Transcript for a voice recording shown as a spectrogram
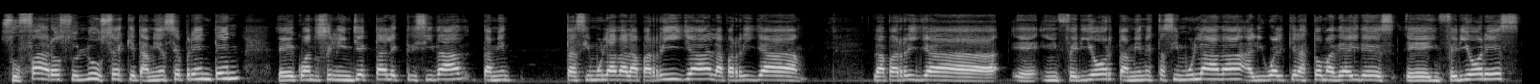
sus faros, sus luces, que también se prenden eh, cuando se le inyecta electricidad, también está simulada la parrilla, la parrilla la parrilla eh, inferior también está simulada, al igual que las tomas de aire eh, inferiores.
